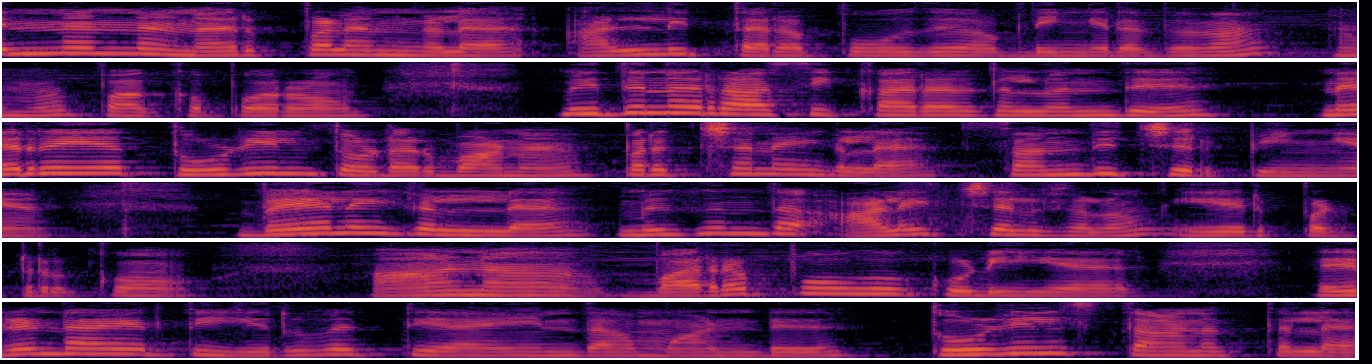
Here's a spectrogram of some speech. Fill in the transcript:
என்னென்ன நற்பலன்களை அள்ளி தரப்போகுது அப்படிங்கிறத தான் நம்ம பார்க்க போகிறோம் மிதுன ராசிக்காரர்கள் வந்து நிறைய தொழில் தொடர்பான பிரச்சனைகளை சந்திச்சிருப்பீங்க. வேலைகளில் மிகுந்த அலைச்சல்களும் ஏற்பட்டிருக்கும். ஆனால் வரப்போகக்கூடிய இரண்டாயிரத்தி இருபத்தி ஐந்தாம் ஆண்டு தொழில் ஸ்தானத்தில்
